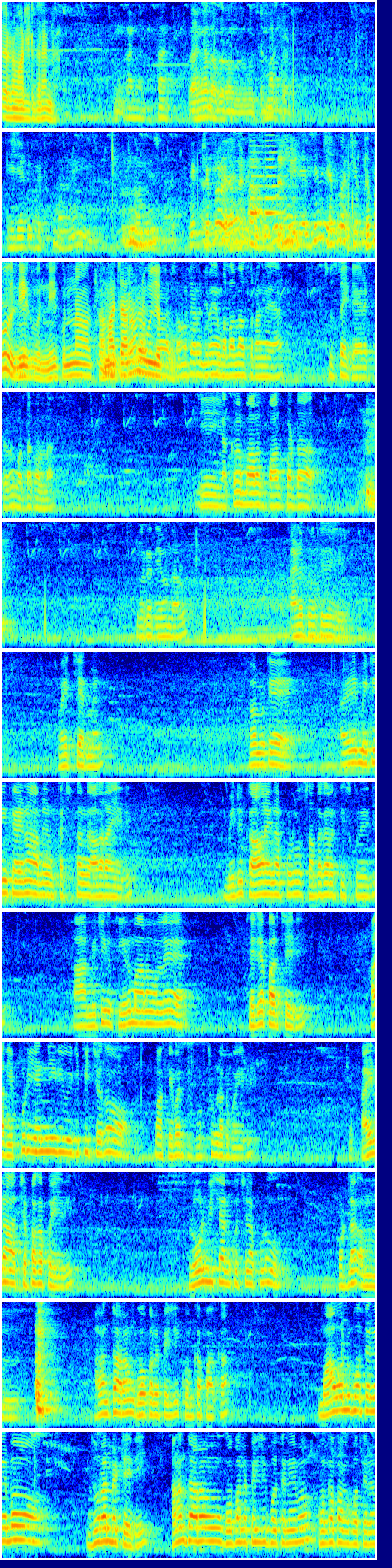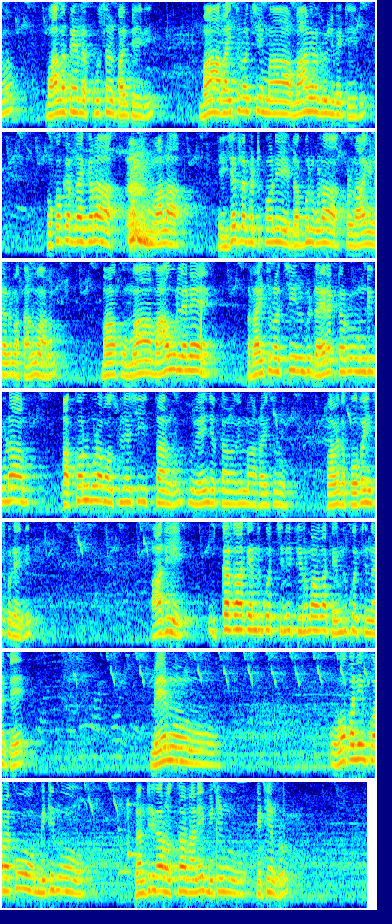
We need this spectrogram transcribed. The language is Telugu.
ఎవరైనా మాట్లాడతారా అన్న? చెప్పు నీకు నీకున్న సమాచారం నువ్వు చెప్పు. మేము వల్లన్న సురంగయ్య సూసైడ్ డైరెక్టర్ వడ్డకొండ. ఈ అక్రమాలకు పాల్పడ్డ గొర్రె దేవుందాడు ఆయనతోటి వైస్ చైర్మన్. ఆమెకి ఏ మీటింగ్కి అయినా మేము ఖచ్చితంగా హాజరయ్యేది. మీటింగ్కి హాజరైనప్పుడు సంతకాలు తీసుకునేది. ఆ మీటింగ్ తీర్మానంలే తెలియపరిచేది చర్యపరిచేది. అది ఎప్పుడు ఎన్ని విడిపించేదో మాకు ఎవరికి గుర్తుండకపోయేది. అయినా చెప్పకపోయేది. లోన్ విషయానికి వచ్చినప్పుడు వడ్ల అనంతారం అనంతరం కొంకపాక మా వాళ్ళు పోతేనేమో దూరం పెట్టేది. అనంతరం గోపాలపల్లి పోతేనేమో కొంగపాక పోతేనేమో వాళ్ళ పేర్ల కూర్చొని పంపేది. మా రైతులు వచ్చి మా మామిన మీద పెట్టేది. ఒక్కొక్కరి దగ్గర వాళ్ళ ఏజెంట్లు పెట్టుకొని డబ్బులు కూడా ఇప్పుడు లాగిందని మాకు అనుమానం. మాకు మా మా ఊళ్ళోనే రైతులు వచ్చి నువ్వు డైరెక్టర్ ఉండి కూడా పక్క వాళ్ళు కూడా వసూలు చేసి ఇస్తాను నువ్వేం చెప్తాను మా రైతులు మా మీద కోపయించుకునేది అది ఇక్కడ దాకా ఎందుకు వచ్చింది తిరుమల దాకా ఎందుకు వచ్చిందంటే మేము ఓపెనింగ్ కొరకు మీటింగు మంత్రి గారు వస్తానని మీటింగ్ పెట్టిండ్రు.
